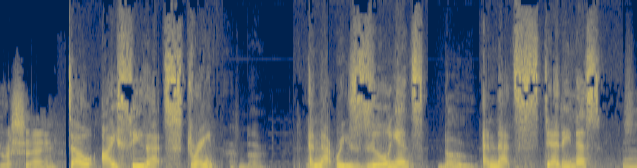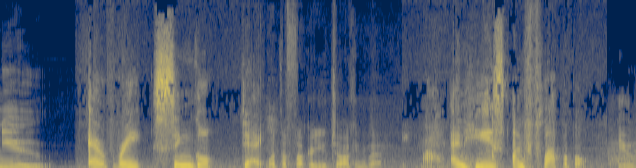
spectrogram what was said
You were saying? So I see that strength No. and that resilience No. and that steadiness New. every single day. What the fuck are you talking about? Wow. And he's unflappable. You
